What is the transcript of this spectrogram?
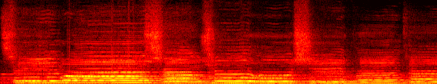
尽管上主是何等。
